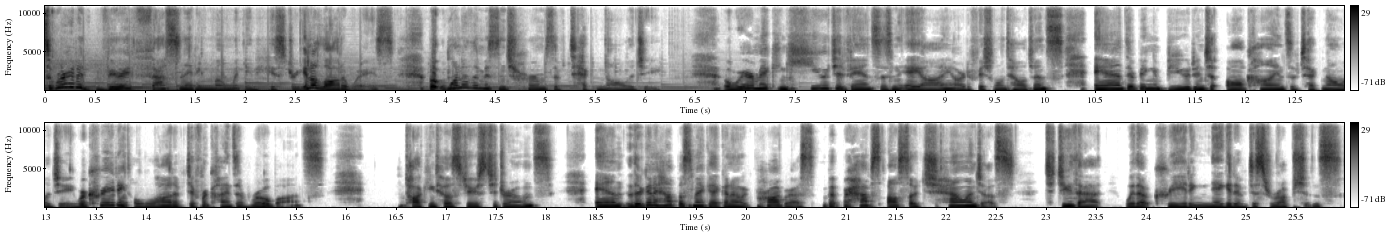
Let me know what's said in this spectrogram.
So, we're at a very fascinating moment in history in a lot of ways, but one of them is in terms of technology. We're making huge advances in AI, artificial intelligence, and they're being imbued into all kinds of technology. We're creating a lot of different kinds of robots, talking toasters to drones, and they're going to help us make economic progress, but perhaps also challenge us to do that without creating negative disruptions.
